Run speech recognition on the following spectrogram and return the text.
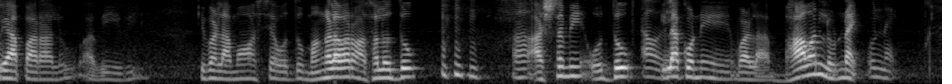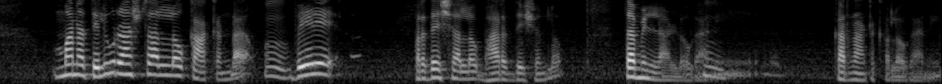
వ్యాపారాలు అవి ఇవి. ఇవాళ అమావాస్య వద్దు మంగళవారం అసలు వద్దు అష్టమి వద్దు. ఇలా కొన్ని వాళ్ళ భావనలు ఉన్నాయి. ఉన్నాయి. మన తెలుగు రాష్ట్రాల్లో కాకుండా వేరే ప్రదేశాల్లో భారతదేశంలో తమిళనాడులో కానీ కర్ణాటకలో కానీ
